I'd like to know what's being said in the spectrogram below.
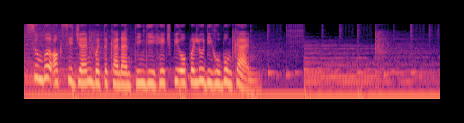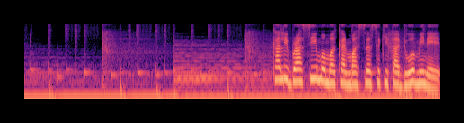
Sumber oksigen bertekanan tinggi HPO perlu dihubungkan. Kalibrasi memakan masa sekitar 2 minit.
